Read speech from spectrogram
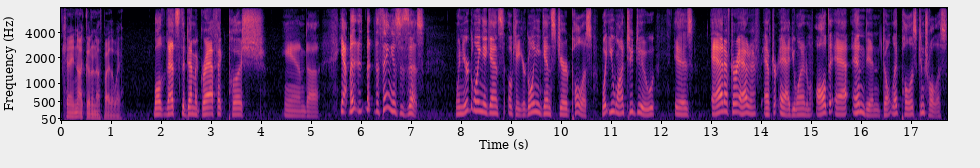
Okay, not good enough, by the way. Well, that's the demographic push, and uh, yeah, but but the thing is, is this: when you're going against, okay, you're going against Jared Polis, what you want to do is ad after ad after ad, you wanted them all to ad, end in, don't let Polis control us.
